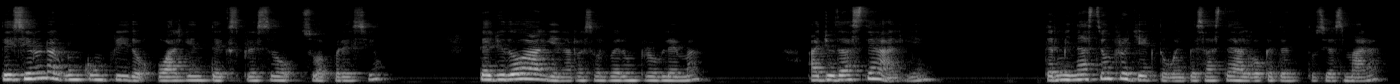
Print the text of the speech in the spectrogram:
¿Te hicieron algún cumplido o alguien te expresó su aprecio? ¿Te ayudó alguien a resolver un problema? ¿Ayudaste a alguien? ¿Terminaste un proyecto o empezaste algo que te entusiasmara?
